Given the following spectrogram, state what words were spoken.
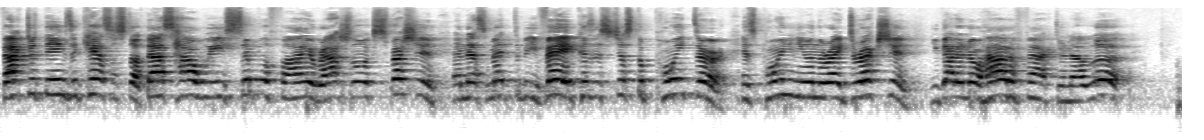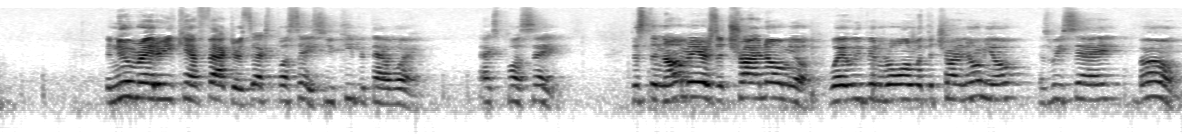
Factor things and cancel stuff. That's how we simplify a rational expression. And that's meant to be vague because it's just a pointer. It's pointing you in the right direction. You got to know how to factor. Now look. The numerator you can't factor. It's x plus 8, so you keep it that way. x plus 8. This denominator is a trinomial. The way we've been rolling with the trinomial is we say, boom,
